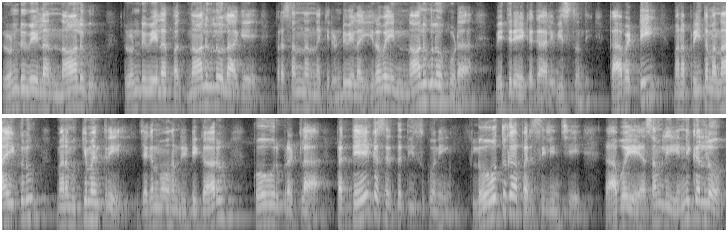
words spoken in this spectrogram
రెండు వేల నాలుగు రెండు వేల పద్నాలుగులో లాగే ప్రసన్నన్నకి రెండు వేల ఇరవై నాలుగులో కూడా వ్యతిరేక గాలి వీస్తుంది. కాబట్టి మన ప్రీతమ నాయకులు మన ముఖ్యమంత్రి జగన్మోహన్ రెడ్డి గారు కోవూరు పట్ల ప్రత్యేక శ్రద్ధ తీసుకొని లోతుగా పరిశీలించి రాబోయే అసెంబ్లీ ఎన్నికల్లో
